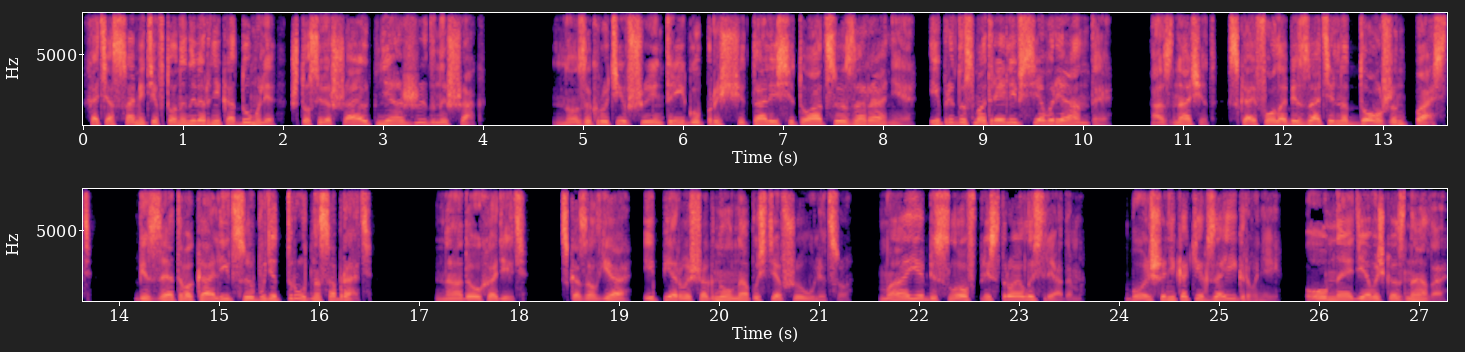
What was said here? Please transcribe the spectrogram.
хотя сами тевтоны наверняка думали, что совершают неожиданный шаг. Но закрутившие интригу просчитали ситуацию заранее и предусмотрели все варианты. А значит, Скайфолл обязательно должен пасть. Без этого коалицию будет трудно собрать. «Надо уходить», — сказал я и первый шагнул на опустевшую улицу. Майя без слов пристроилась рядом. Больше никаких заигрываний. Умная девочка знала,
